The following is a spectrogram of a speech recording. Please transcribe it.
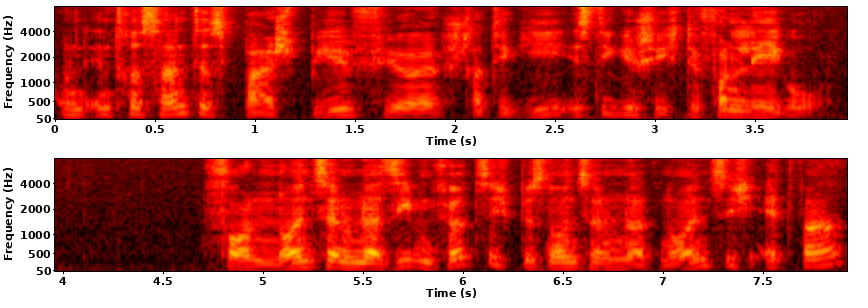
und interessantes Beispiel für Strategie ist die Geschichte von Lego. Von 1947 bis 1990 etwa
